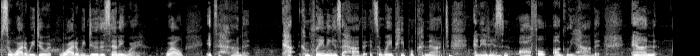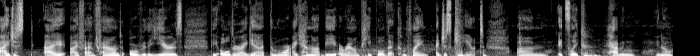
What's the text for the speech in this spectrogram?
So, why do we do it? Why do we do this anyway? Well, it's a habit. Ha- complaining is a habit. It's a way people connect, and it is an awful, ugly habit. And I just, I, I've found over the years, the older I get, the more I cannot be around people that complain. I just can't. Um, it's like having, you know,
